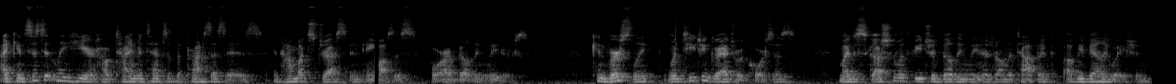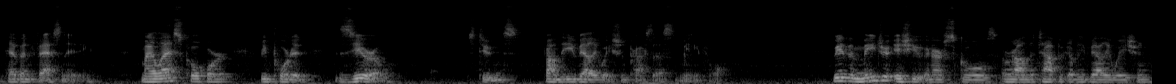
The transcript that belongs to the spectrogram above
I consistently hear how time intensive the process is and how much stress and anxiety causes for our building leaders. Conversely, when teaching graduate courses, my discussion with future building leaders on the topic of evaluation have been fascinating. My last cohort reported zero students found the evaluation process meaningful. We have a major issue in our schools around the topic of evaluation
